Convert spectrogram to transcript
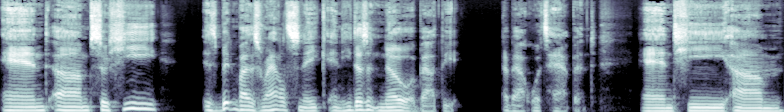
And um, so he is bitten by this rattlesnake, and he doesn't know about the about what's happened, and he um,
